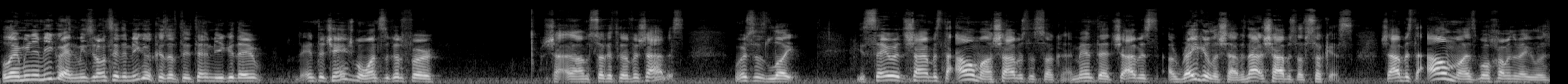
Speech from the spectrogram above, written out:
Well, I mean a migu, and means you don't say the migu because of the ten migu they're interchangeable. Once it's good for um, sukkah, it's good for Shabbos. Where says loy. You say with Shabbos the Alma, Shabbos the Sukkah. I meant that Shabbos, a regular Shabbos, not Shabbos of Sukkahs. Shabbos the Alma is more common than regular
